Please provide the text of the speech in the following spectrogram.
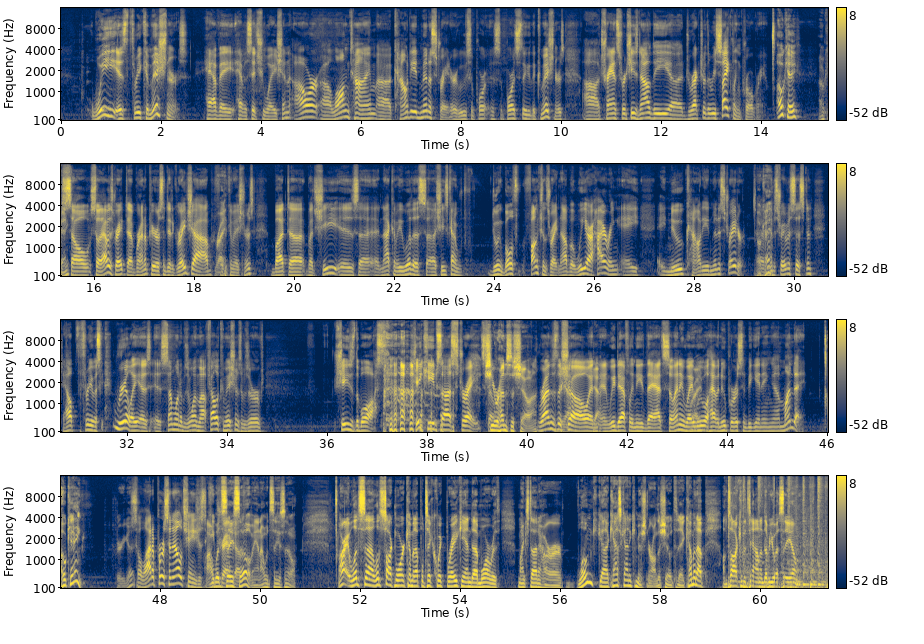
we, as three commissioners, have a have a situation. Our uh, longtime uh, county administrator, who support supports the the commissioners, uh, transferred. She's now the uh, director of the recycling program. Okay. Okay. So, so that was great. Uh, Brenna Pearson did a great job for the commissioners, but uh, but she is uh, not going to be with us. Uh, she's kind of doing both functions right now. But we are hiring a a new county administrator, uh, Okay. administrative assistant, to help the three of us. Really, as as someone of one of my fellow commissioners observed. She's the boss. she keeps us straight. she runs the show. Huh? runs the Yeah, show, and, yeah. and we definitely need that. So anyway, we will have a new person beginning uh, Monday. Okay. Very good. So a lot of personnel changes to keep I would track say of. so, man. I would say so. All right, well, let's uh, let's talk more coming up. We'll take a quick break and uh, more with Mike Steinhauer, our lone uh, Cass County Commissioner, on the show today. Coming up on Talk of the Town on WSAL.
